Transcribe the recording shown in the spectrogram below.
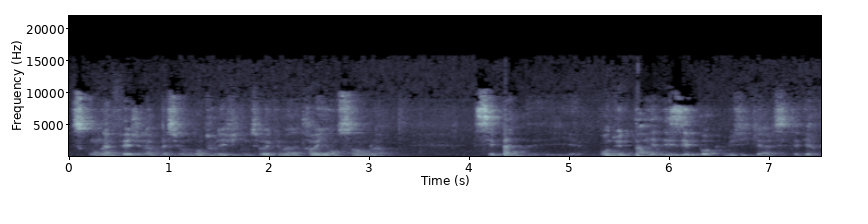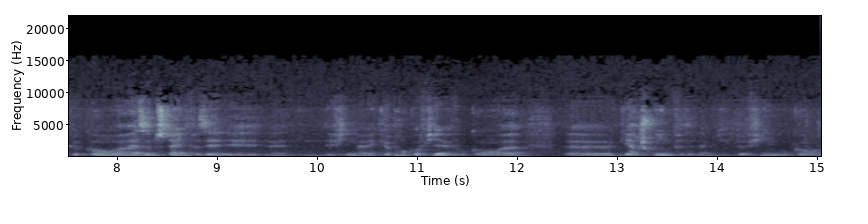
ce qu'on a fait, j'ai l'impression, dans tous les films sur lesquels on a travaillé ensemble, c'est pas. Bon, d'une part, il y a des époques musicales, c'est-à-dire que quand Eisenstein faisait des, films avec Prokofiev ou quand Gershwin faisait de la musique de film ou quand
